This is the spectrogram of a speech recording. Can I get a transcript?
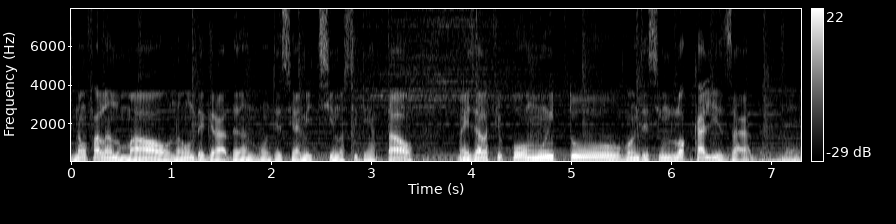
não falando mal, não degradando, vamos dizer assim, a medicina ocidental, mas ela ficou muito, vamos dizer assim, localizada, né?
